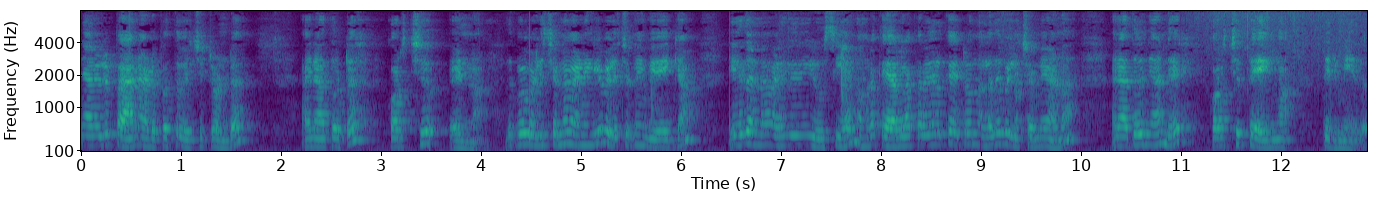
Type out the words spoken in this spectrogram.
ഞാനൊരു പാൻ അടുപ്പത്ത് വെച്ചിട്ടുണ്ട്. അതിനകത്തോട്ട് കുറച്ച് എണ്ണ. ഇതിപ്പോൾ വെളിച്ചെണ്ണ വേണമെങ്കിൽ വെളിച്ചെണ്ണ ഉപയോഗിക്കാം. ഏതെണ്ണ വേണമെങ്കിലും യൂസ് ചെയ്യാം. നമ്മുടെ കേരളക്കറികൾക്ക് ഏറ്റവും നല്ലത് വെളിച്ചെണ്ണയാണ്. അതിനകത്ത് ഞാൻ കുറച്ച് തേങ്ങ തിരുമിയത്.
